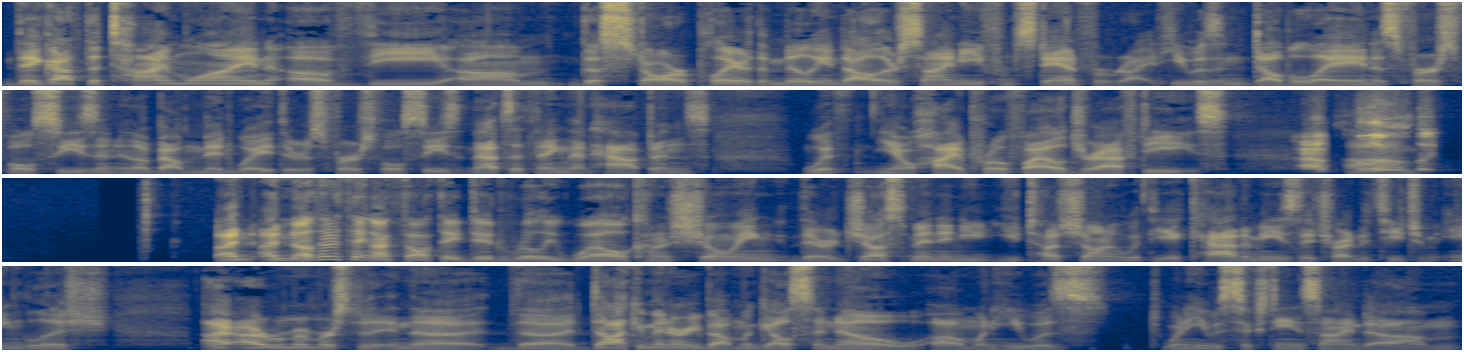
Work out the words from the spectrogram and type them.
they got the timeline of the um, the star player, the million dollar signee from Stanford. Right, he was in Double A in his first full season, about midway through his first full season. That's a thing that happens with you know high profile draftees. Absolutely. Um, an, another thing I thought they did really well, kind of showing their adjustment, and you, you touched on it with the academies. They tried to teach them English. I, I remember in the the documentary about Miguel Sano um, when he was when he was 16 signed um,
